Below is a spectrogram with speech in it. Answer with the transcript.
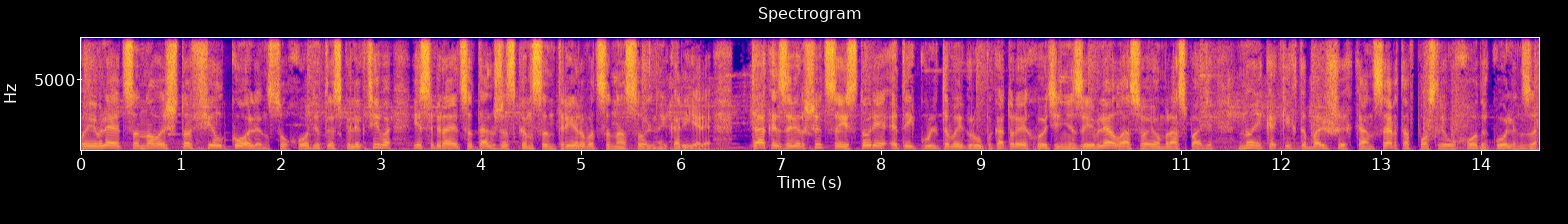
появляется новость, что Фил Коллинз уходит из коллектива и собирается также сконцентрироваться на сольной карьере. Так и завершится история этой культовой группы, которая хоть и не заявляла о своем распаде, но и каких-то больших концертов после ухода Коллинза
